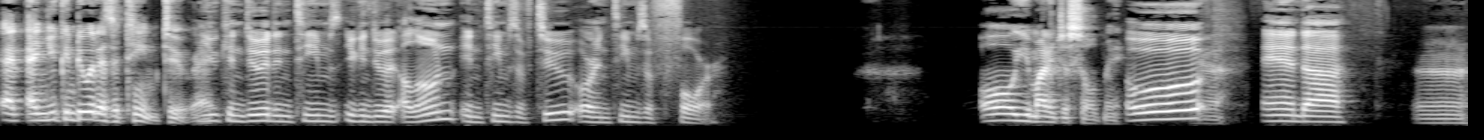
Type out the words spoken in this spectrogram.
and and you can do it as a team too, right? you can do it in teams. You can do it alone, in teams of two, or in teams of four. oh, you might have just sold me. Oh, Yeah. and uh, Uh,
